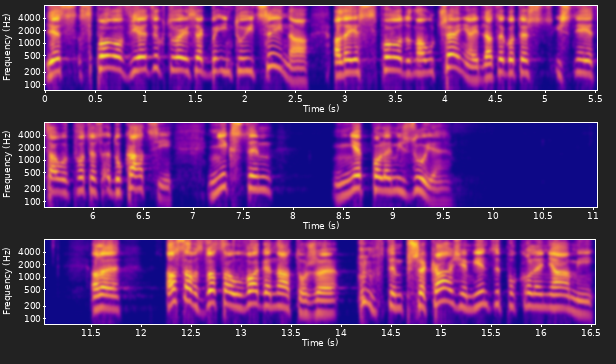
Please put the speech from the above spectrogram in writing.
Jest sporo wiedzy, która jest jakby intuicyjna, ale jest sporo do nauczenia i dlatego też istnieje cały proces edukacji. Nikt z tym nie polemizuje. Ale Asaf zwraca uwagę na to, że w tym przekazie między pokoleniami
